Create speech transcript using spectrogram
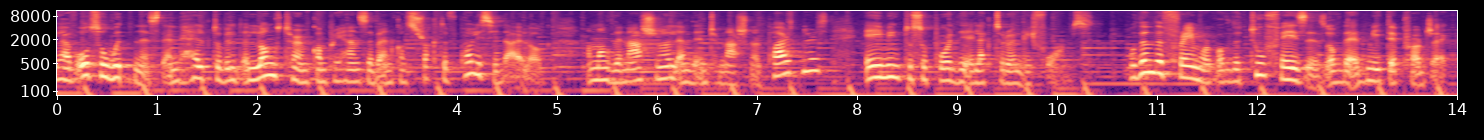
We have also witnessed and helped to build a long-term comprehensive and constructive policy dialogue among the national and the international partners aiming to support the electoral reforms. Within the framework of the two phases of the ADMITE project,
